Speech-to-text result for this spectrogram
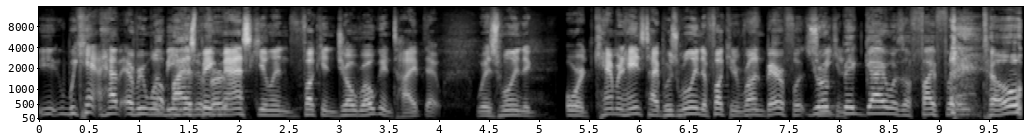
We can't have everyone No, be this big masculine fucking Joe Rogan type that was willing to, or Cameron Hanes type who's willing to fucking run barefoot. Your he can, big guy was a five foot eight toe.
